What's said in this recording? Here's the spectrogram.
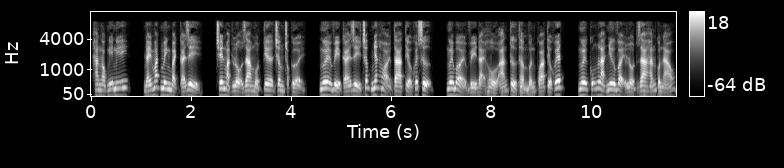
Hàn Ngọc nghĩ nghĩ, nháy mắt minh bạch cái gì, trên mặt lộ ra một tia châm chọc cười, ngươi vì cái gì chấp nhất hỏi ta tiểu khuyết sự, ngươi bởi vì đại hổ án tử thẩm vấn quá tiểu khuyết, ngươi cũng là như vậy lột ra hắn quần áo,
